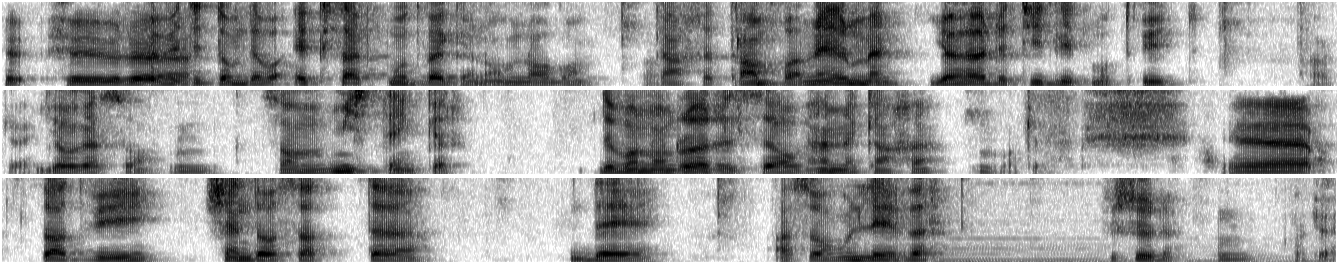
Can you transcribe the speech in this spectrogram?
Hur, hur, jag vet inte om det var exakt mot väggen om någon ja. kanske trampade ner men jag hörde tydligt mot ut. Okay. Jag alltså, mm. som misstänker. Det var någon rörelse av henne kanske. Mm, okay. eh. Så att vi kände oss att uh, det, alltså hon lever. Förstår du? Mm, okay.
